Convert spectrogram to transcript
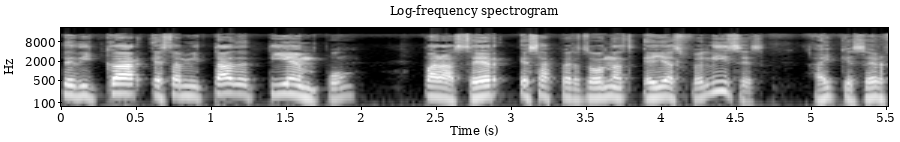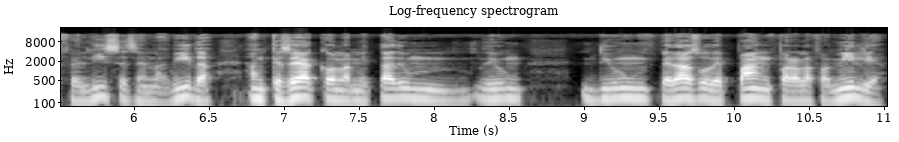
dedicar esa mitad de tiempo para hacer esas personas ellas felices? Hay que ser felices en la vida, aunque sea con la mitad de un, de un, de un pedazo de pan para la familia.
